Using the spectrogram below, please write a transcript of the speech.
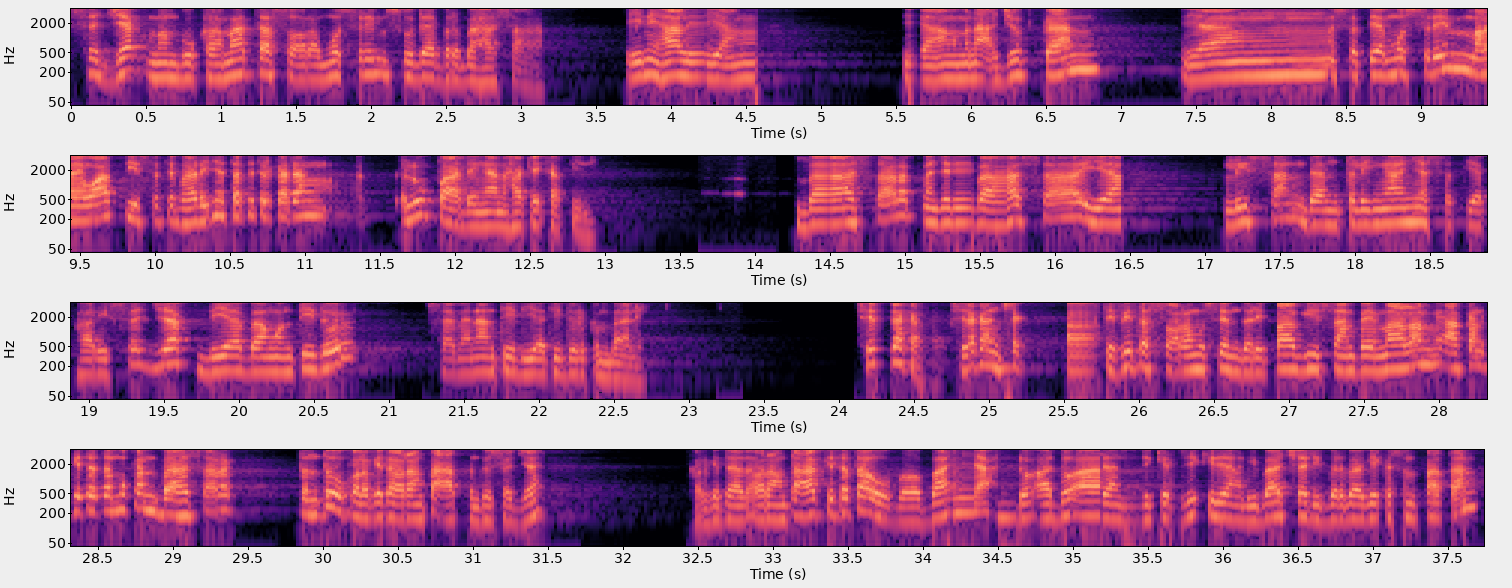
Sejak membuka mata seorang muslim sudah berbahasa Arab. Ini hal yang yang menakjubkan yang setiap muslim melewati setiap harinya tapi terkadang lupa dengan hakikat ini. Bahasa Arab menjadi bahasa yang lisan dan telinganya setiap hari sejak dia bangun tidur sampai nanti dia tidur kembali. Silakan, silakan cek aktivitas seorang muslim dari pagi sampai malam akan kita temukan bahasa Arab. Tentu kalau kita orang taat tentu saja. Kalau kita orang taat kita tahu bahwa banyak doa-doa dan zikir-zikir yang dibaca di berbagai kesempatan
